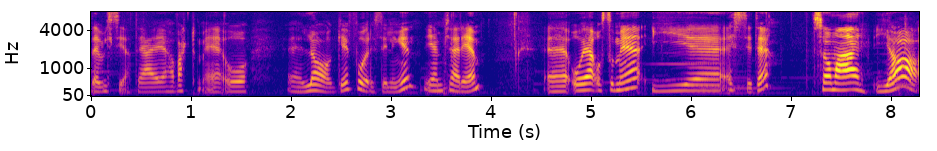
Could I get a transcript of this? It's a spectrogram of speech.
Det vil si at jeg har vært med å eh, lage forestillingen Hjem, kjære hjem. Eh, Og jeg er også med i eh, SIT. Som er Ja,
